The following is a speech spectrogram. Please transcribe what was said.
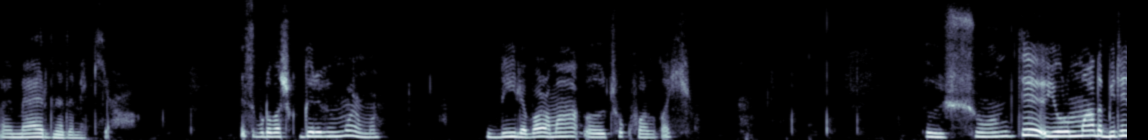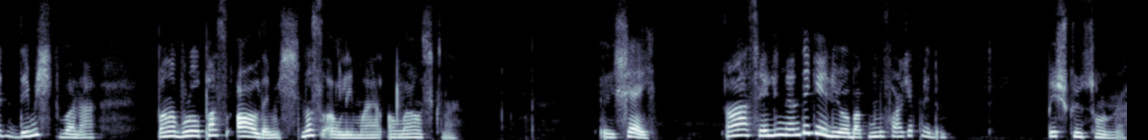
Ay, mer ne demek ya? Neyse burada başka görevim var mı? Değil var ama e, çok fazla. E, şu an bir de yorumlarda biri demiş ki bana. Bana Brawl Pass al demiş. Nasıl alayım Allah aşkına? E, şey. Aa Selin de geliyor bak bunu fark etmedim. 5 gün sonra.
